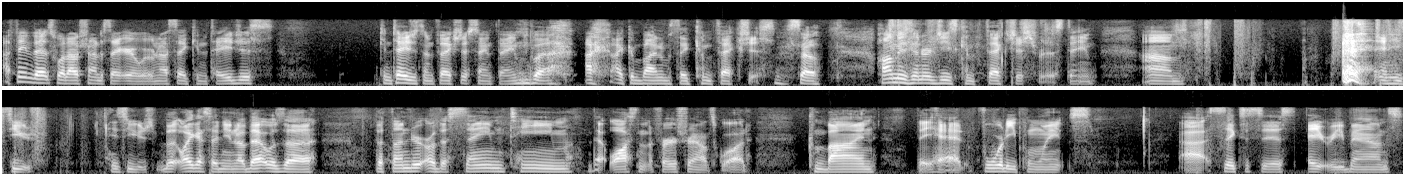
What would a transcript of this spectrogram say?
I think that's what I was trying to say earlier when I said contagious contagious, infectious, same thing, but I, I combine them with say confectious. So Hami's energy is confectious for this team. Um, and he's huge. He's huge. But like I said, you know, that was uh, the Thunder are the same team that lost in the first round squad. Combined, they had 40 points, uh, six assists, eight rebounds,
